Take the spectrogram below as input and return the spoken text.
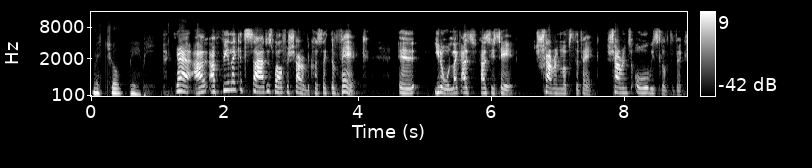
Mitchell baby. Yeah, I, I feel like it's sad as well for Sharon because, like, the Vic, uh, you know, like as as you say, Sharon loves the Vic. Sharon's always loved the Vic.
